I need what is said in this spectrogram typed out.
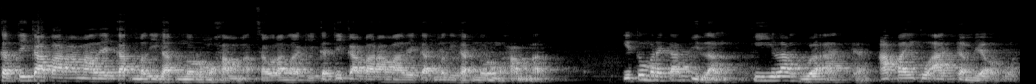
Ketika para malaikat melihat Nur Muhammad, saya ulang lagi, ketika para malaikat melihat Nur Muhammad, itu mereka bilang, kila gua Adam. Apa itu Adam ya Allah?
